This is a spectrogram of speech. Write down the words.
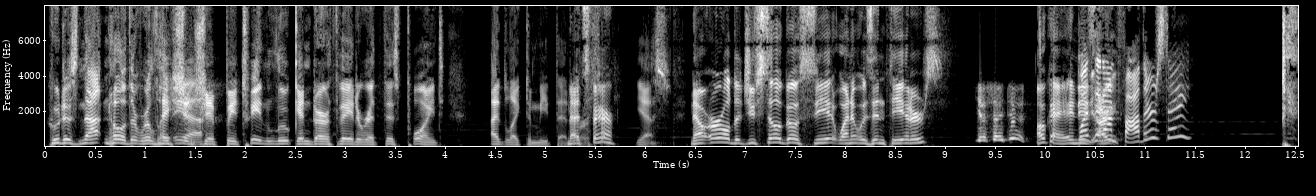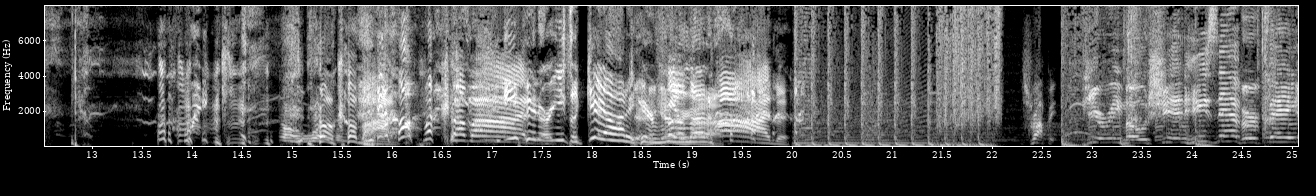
who does not know the relationship between Luke and Darth Vader at this point, I'd like to meet that. That's person. fair. Yes. Now, Earl, did you still go see it when it was in theaters? Yes, I did. Okay. And Was did, it are- on Father's Day? Oh no, Oh, wasn't. come on. come on. Even or he's like, get out of here, Yeah. Fiona. God. Drop it. Pure emotion, he's never fake.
